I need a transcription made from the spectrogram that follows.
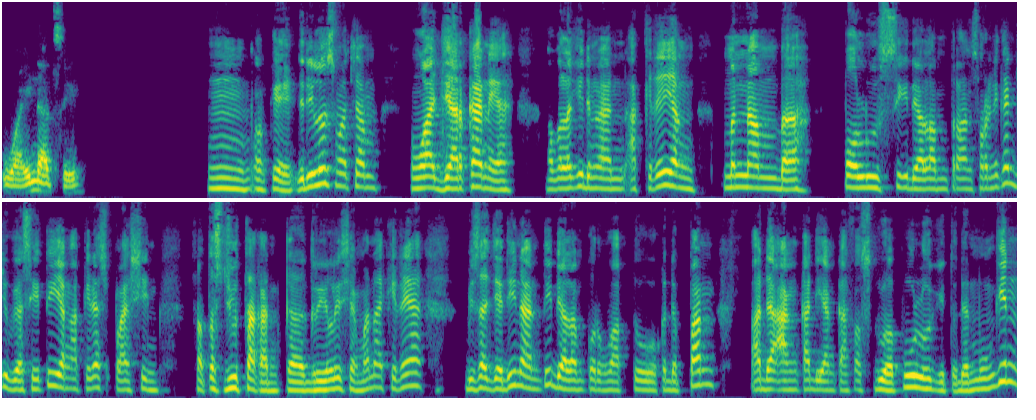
why not sih? Hmm, oke. Jadi lu semacam mewajarkan ya, apalagi dengan akhirnya yang menambah polusi dalam transfer ini kan juga City yang akhirnya splashing 100 juta kan ke Grealish yang mana akhirnya bisa jadi nanti dalam kurun waktu ke depan ada angka di angka 120 gitu dan mungkin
